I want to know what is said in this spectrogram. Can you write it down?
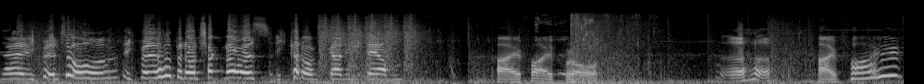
Nein, ich bin tot. Ich bin, bin doch Chuck Norris. Ich kann doch gar nicht sterben. High five, Bro. Aha. High five.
